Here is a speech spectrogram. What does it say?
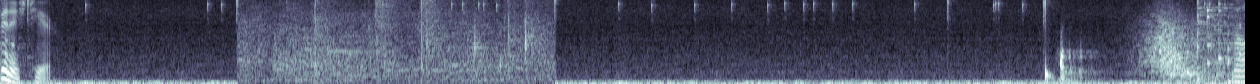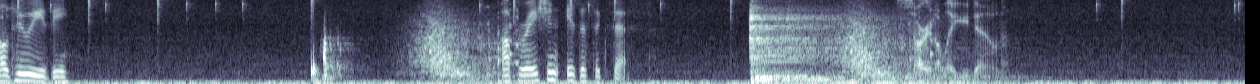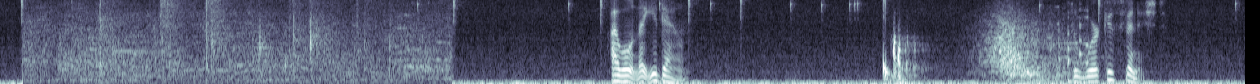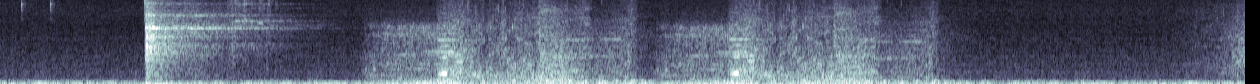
Finished here. All too easy. Operation is a success. Sorry to let you down. I won't let you down. The work is finished.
